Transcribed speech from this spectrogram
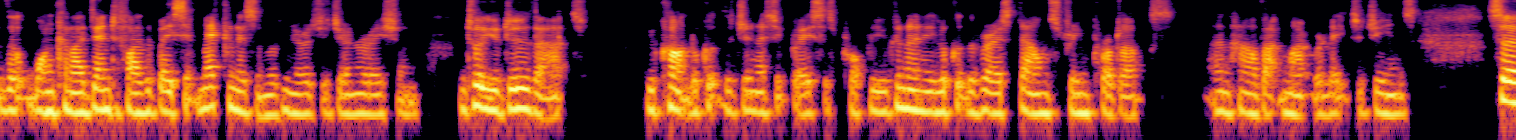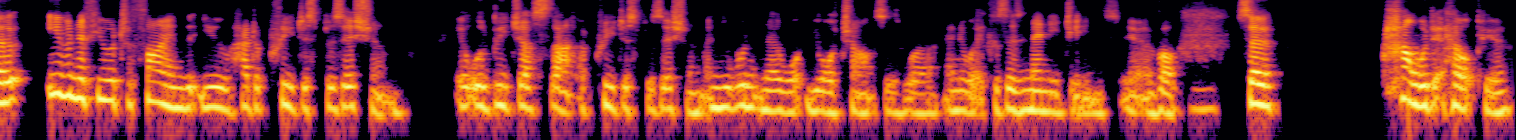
that one can identify the basic mechanism of neurodegeneration. Until you do that, you can't look at the genetic basis properly. You can only look at the various downstream products and how that might relate to genes. So even if you were to find that you had a predisposition, it would be just that a predisposition, and you wouldn't know what your chances were anyway, because there's many genes you know, involved. Mm-hmm. So how would it help you?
